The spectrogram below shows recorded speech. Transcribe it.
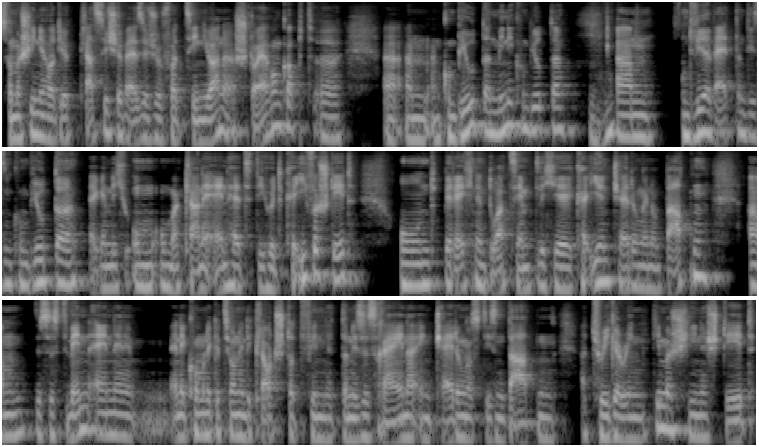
so eine Maschine hat ja klassischerweise schon vor zehn Jahren eine Steuerung gehabt, äh, äh, einen, Computer, einen Minicomputer. Mhm. Ähm, und wir erweitern diesen Computer eigentlich um, um eine kleine Einheit, die halt KI versteht und berechnen dort sämtliche KI-Entscheidungen und Daten. Ähm, das heißt, wenn eine, eine Kommunikation in die Cloud stattfindet, dann ist es reiner Entscheidung aus diesen Daten, ein Triggering, die Maschine steht,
